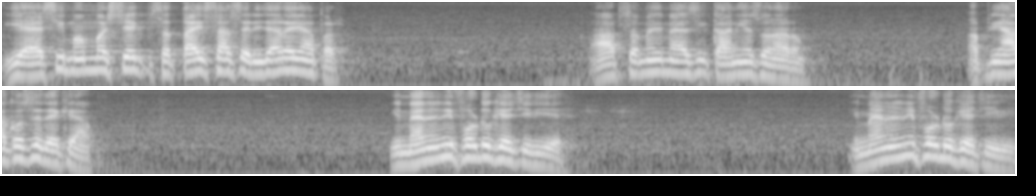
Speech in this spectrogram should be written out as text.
یہ ایسی محمد شیخ ستائیس سال سے نہیں جا رہا یہاں پر۔ آپ سمجھ، میں ایسی کہانیاں سنا رہا ہوں۔ اپنی آنکھوں سے دیکھیں آپ۔ یہ میں نے نہیں فوٹو کھینچی ہوئی ہے۔ یہ میں نے نہیں فوٹو کھینچی ہوئی۔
